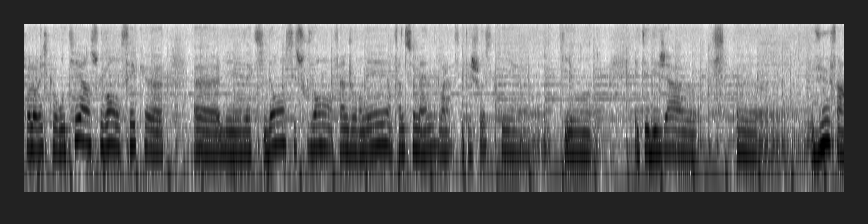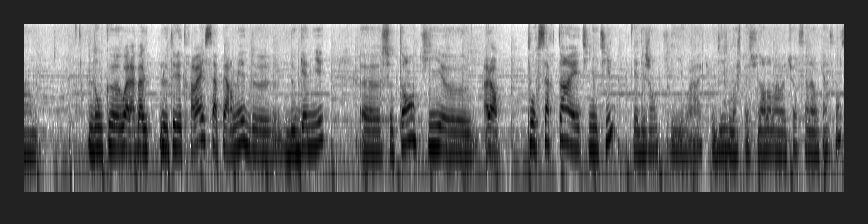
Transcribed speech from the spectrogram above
sur le risque routier, hein, souvent on sait que euh, les accidents, c'est souvent en fin de journée, en fin de semaine. Voilà, c'est des choses qui, euh, qui ont été déjà vues. Donc voilà, bah, le télétravail, ça permet de, gagner euh, ce temps qui, euh, alors, pour certains est inutile. Il y a des gens qui vous disent « moi je passe une heure dans ma voiture, ça n'a aucun sens ».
